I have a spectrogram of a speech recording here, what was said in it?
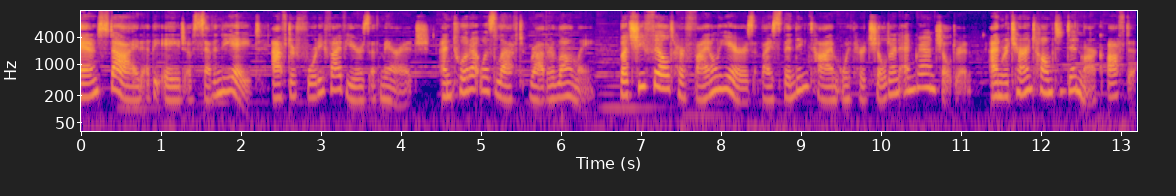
Ernst died at the age of 78 after 45 years of marriage, and Thyra was left rather lonely. But she filled her final years by spending time with her children and grandchildren and returned home to Denmark often.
